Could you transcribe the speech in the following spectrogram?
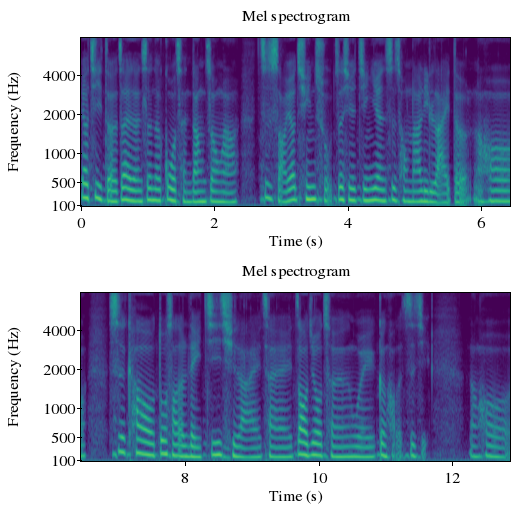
要记得，在人生的过程当中啊，至少要清楚这些经验是从哪里来的，然后是靠多少的累积起来，才造就成为更好的自己。然后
